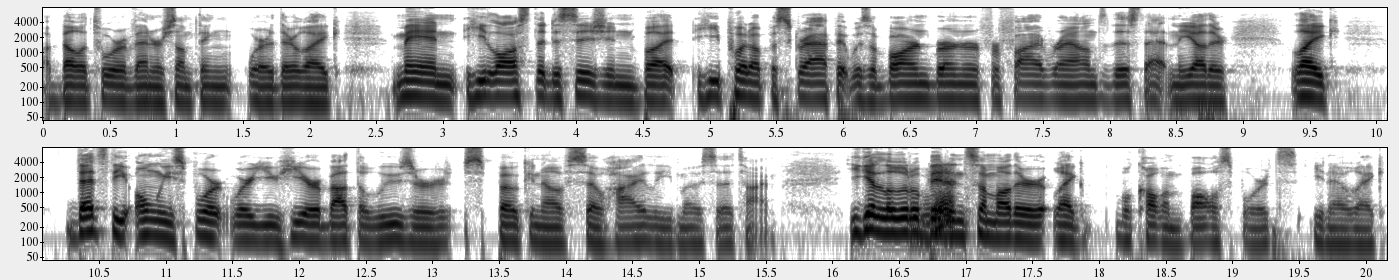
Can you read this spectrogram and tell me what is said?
a Bellator event or something where they're like, man, he lost the decision, but he put up a scrap. It was a barn burner for five rounds, this, that, and the other. Like, that's the only sport where you hear about the loser spoken of so highly most of the time. You get a little bit in some other like we'll call them ball sports, you know, like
